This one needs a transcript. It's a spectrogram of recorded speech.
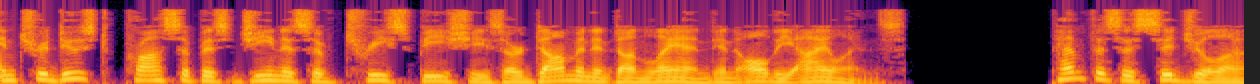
Introduced Prosopis genus of tree species are dominant on land in all the islands. Pemphis acidula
